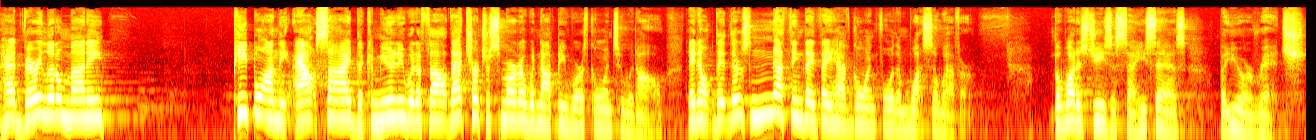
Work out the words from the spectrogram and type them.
had very little money. People on the outside, the community would have thought that church of Smyrna would not be worth going to at all. They don't, they, there's nothing that they have going for them whatsoever. But what does Jesus say? He says, But you are rich.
